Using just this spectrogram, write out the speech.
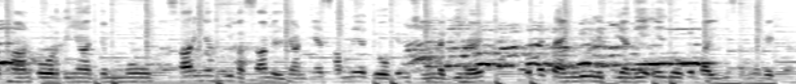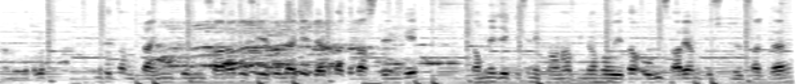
ਪਠਾਨਕੋਟ ਦੀਆਂ, ਜੰਮੂ ਸਾਰੀਆਂ ਹੀ ਬੱਸਾਂ ਮਿਲ ਜਾਣਗੀਆਂ। ਸਾਹਮਣੇ ਜੋ ਕਿ ਮਸ਼ੀਨ ਲੱਗੀ ਹੋਏ ਉੱਤੇ ਟਾਈਮਿੰਗ ਲਿਖੀ ਜਾਂਦੀ ਹੈ। ਇਹ ਜੋ ਕਿ ਬਾਈ ਜੀ ਸਾਹਮਣੇ ਬੈਠੇ ਹਨ ਮਤਲਬ ਮਤਲਬ ਤੁਹਾਨੂੰ ਟਾਈਮਿੰਗ ਤੋਂ ਸਾਰਾ ਕੁਝ ਇਹ ਤੋਂ ਲੈ ਕੇ ਜੜ ਤੱਕ ਦੱਸ ਦੇਣਗੇ। ਸਾਹਮਣੇ ਜੇ ਕਿਸੇ ਨੇ ਖਾਣਾ ਪੀਣਾ ਹੋਵੇ ਤਾਂ ਉਹ ਵੀ ਸਾਰਿਆਂ ਨੂੰ ਕੁਝ ਮਿਲ ਸਕਦਾ ਹੈ।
